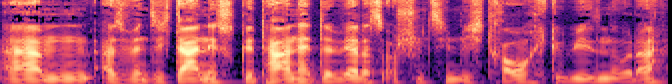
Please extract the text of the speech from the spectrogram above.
Ähm, also wenn sich da nichts getan hätte, wäre das auch schon ziemlich traurig gewesen, oder?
